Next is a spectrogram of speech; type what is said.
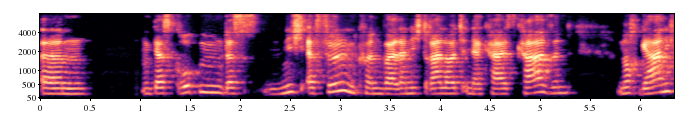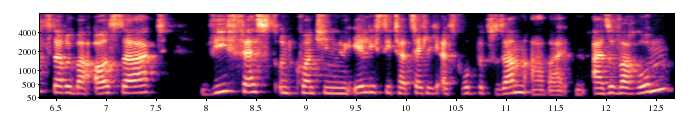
ähm, dass Gruppen das nicht erfüllen können, weil da nicht drei Leute in der KSK sind, noch gar nichts darüber aussagt, wie fest und kontinuierlich sie tatsächlich als Gruppe zusammenarbeiten. Also warum?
